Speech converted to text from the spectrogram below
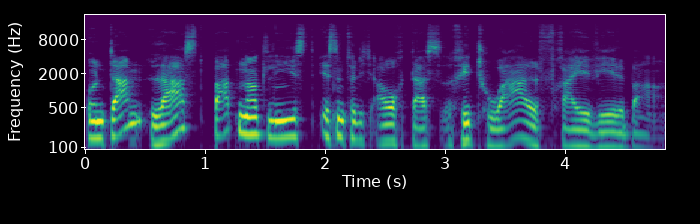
Und dann, last but not least, ist natürlich auch das Ritual frei wählbar.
